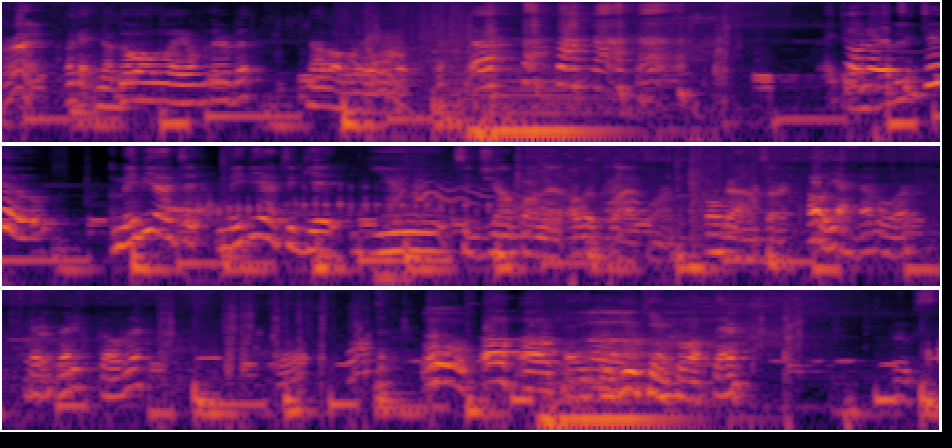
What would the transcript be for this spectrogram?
All right. Okay, now go all the way over there a bit. Not all the way over. I don't know what to do. Maybe I have to. Maybe I have to get you to jump on that other platform. Oh god, I'm sorry. Oh yeah, that will work. Okay, Okay. ready? Go over there. Oh. Oh, okay, but you can't go up there. Oops.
